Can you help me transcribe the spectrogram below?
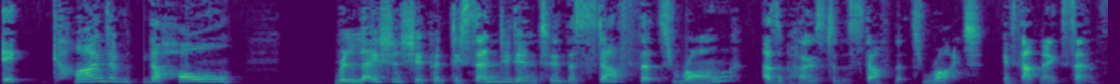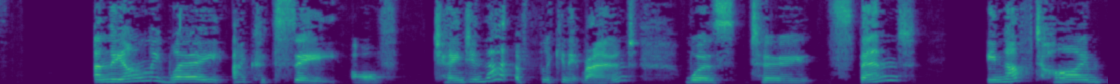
It kind of, the whole relationship had descended into the stuff that's wrong as opposed to the stuff that's right, if that makes sense. And the only way I could see of changing that, of flicking it round, was to spend enough time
